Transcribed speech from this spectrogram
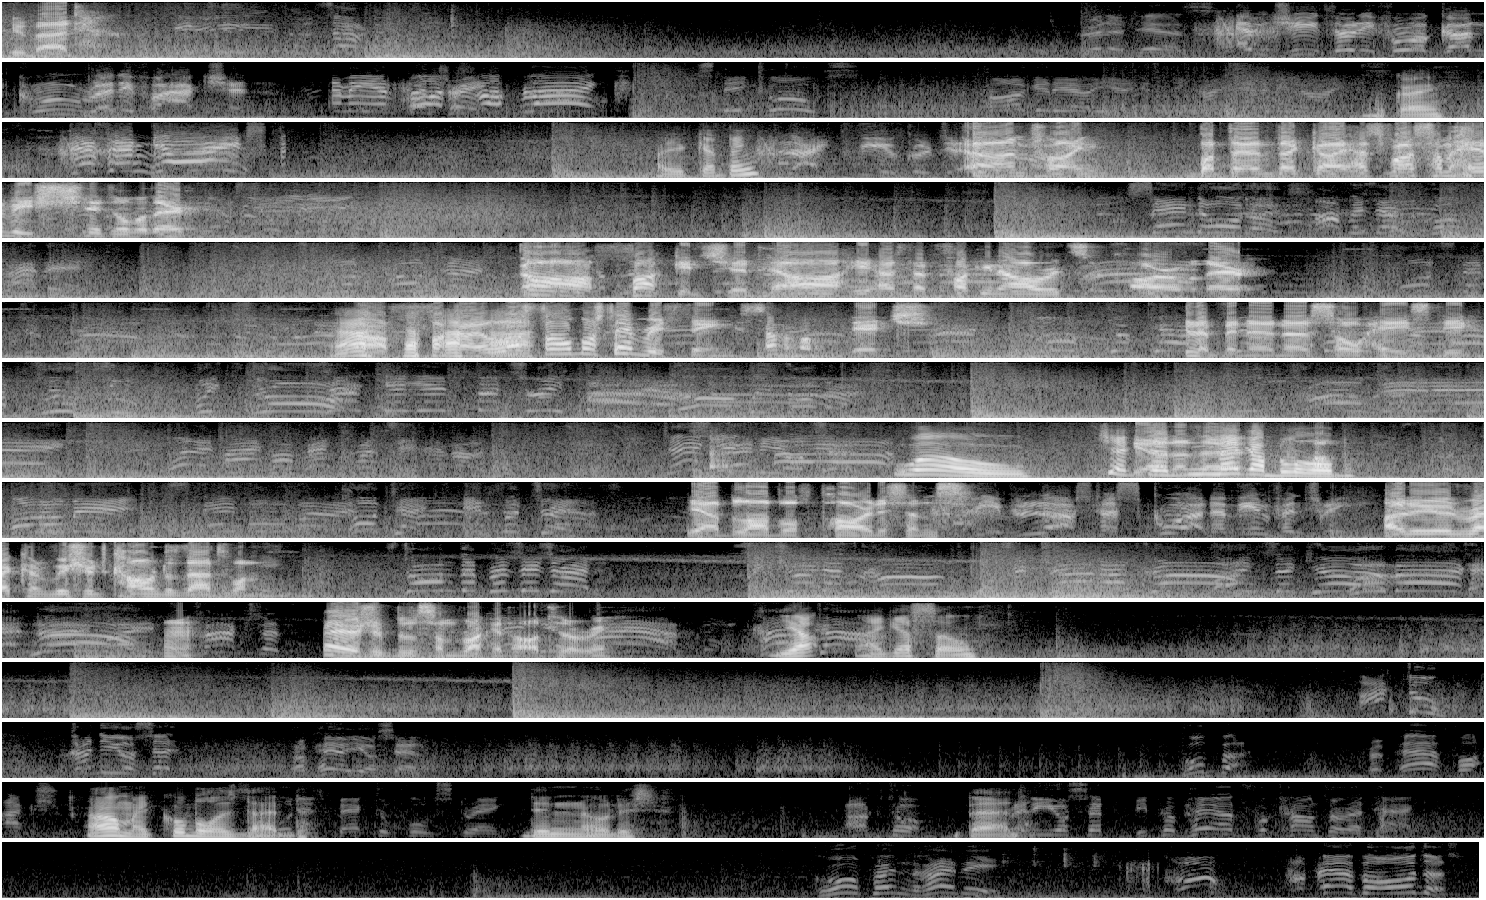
Too bad. MG-34 gun crew ready for action. Enemy infantry! Watch the flank! Stay close. Target area is behind enemy lines. Okay. Disengaged! Are you capping? I'm trying. But then that guy has brought some heavy shit over there. Send orders. Officer group ready. Squad contact. Oh, fucking shit. Ah, he has that fucking howitzer car over there. Force them to ground. Ah, fuck, I lost almost everything. Son of a bitch. Should have been uh, so hasty. Whoa! Check Yeah, that that- mega blob. Follow me. Stay moving. Contact infantry. Yeah, blob of partisans. We've lost a squad of infantry. How do you reckon we should counter that one? Storm the position. Secure that ground. Secure that ground. Secure. Pull back. Stand. Hmm. Maybe I should build some rocket artillery. Yeah, I guess so. Achtung! Ready yourself. Prepare yourself. Hooper, prepare for action. Oh, my Kubel is dead. Didn't notice. Bad. Ready. Crew, prepare for orders.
